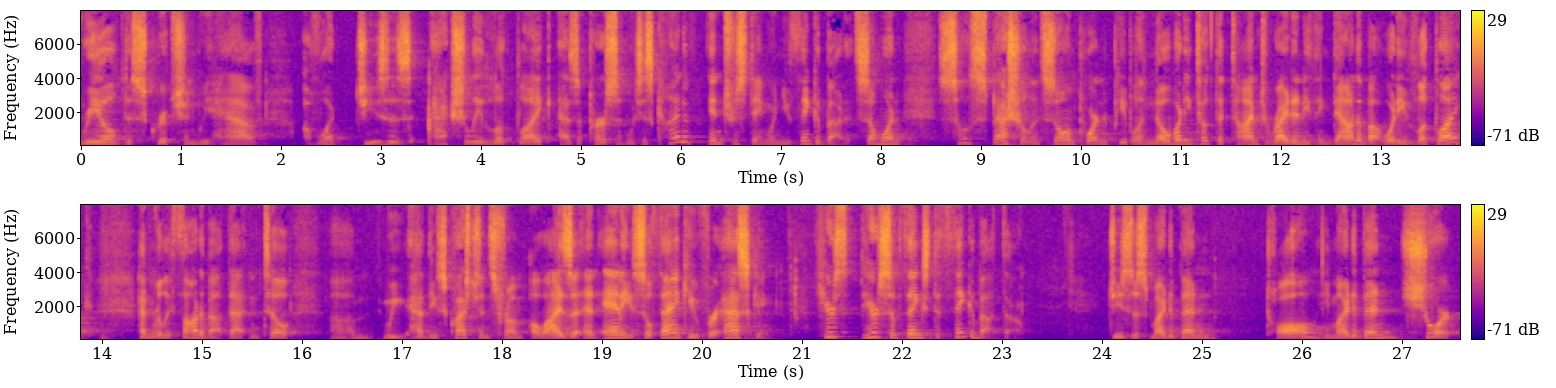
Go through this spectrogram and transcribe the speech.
real description we have of what Jesus actually looked like as a person, which is kind of interesting when you think about it. Someone so special and so important to people, and nobody took the time to write anything down about what he looked like. I hadn't really thought about that until um, we had these questions from Eliza and Annie. So thank you for asking. Here's, here's some things to think about, though. Jesus might have been tall, he might have been short.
